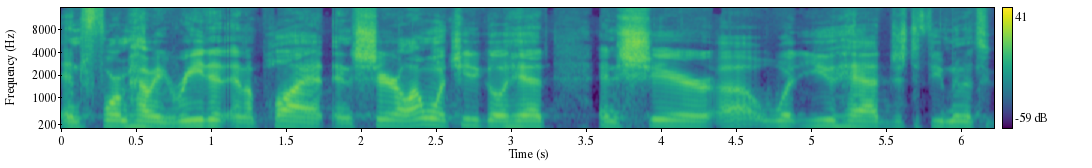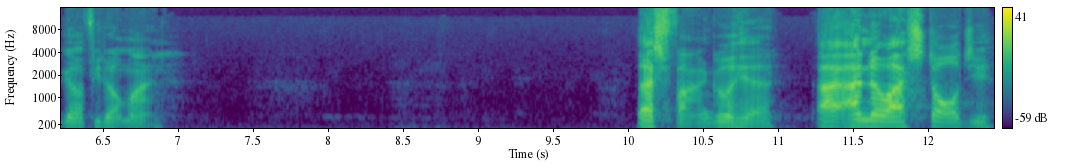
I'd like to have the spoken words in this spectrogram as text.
inform how we read it and apply it? And Cheryl, I want you to go ahead and share uh, what you had just a few minutes ago, if you don't mind. That's fine. Go ahead. I, I know I stalled you.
